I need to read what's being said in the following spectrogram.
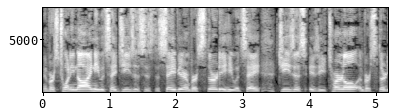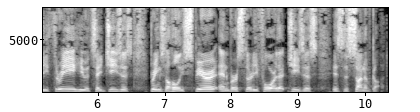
In verse 29, he would say Jesus is the Savior. In verse 30, he would say Jesus is eternal. In verse 33, he would say Jesus brings the Holy Spirit. And verse 34, that Jesus is the Son of God.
